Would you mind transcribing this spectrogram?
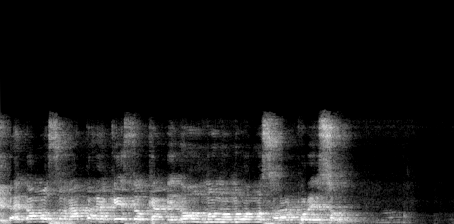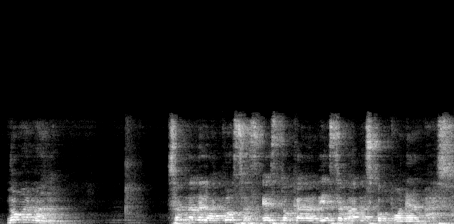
"Eh, vamos a orar para que esto cambie. No, no, no, no vamos a orar por eso. No, hermano. Es una de las cosas, esto cada día se va a descomponer más.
